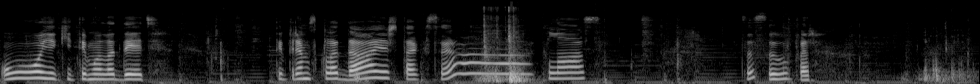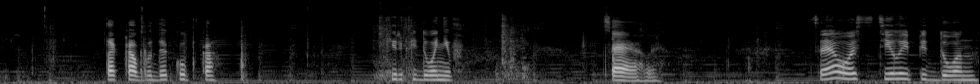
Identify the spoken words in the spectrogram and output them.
О, який ти молодець. Ти прям складаєш так все. А, клас. Це супер. Така буде кубка кірпідонів. Цегли. Це ось цілий піддон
